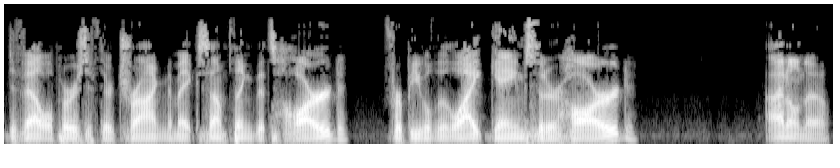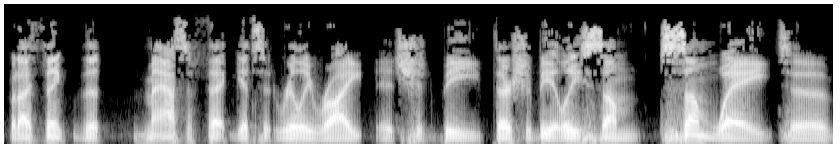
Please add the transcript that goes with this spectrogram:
developers if they're trying to make something that's hard for people that like games that are hard. I don't know, but I think that Mass Effect gets it really right. It should be, there should be at least some, some way to,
